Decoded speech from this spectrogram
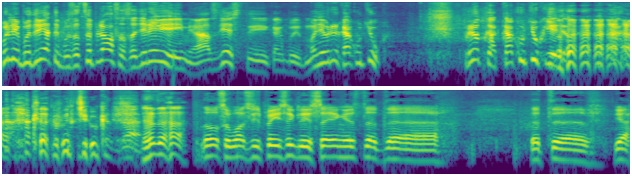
Были бы две, ты бы зацеплялся за деревья ими, а здесь ты как бы маневрируешь как утюг. Прет как, как утюг едет. Как утюг. Да. No, so what he's basically saying is that uh, that uh, yeah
